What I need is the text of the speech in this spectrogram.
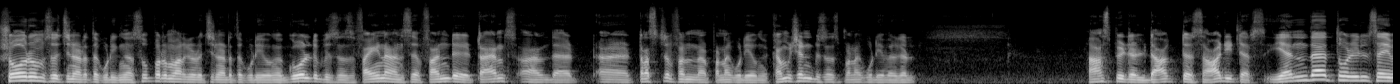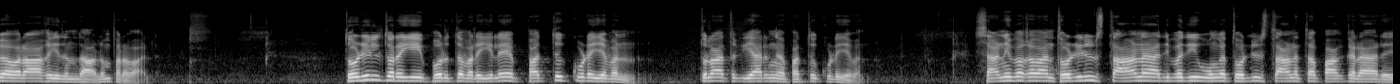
ஷோரூம்ஸ் வச்சு நடத்தக்கூடியவங்க சூப்பர் மார்க்கெட் வச்சு நடத்தக்கூடியவங்க gold business finance fund trans அந்த uh, ட்ரஸ்ட்டு ஃபண்ட் பண்ணக்கூடியவங்க கமிஷன் பிஸ்னஸ் பண்ணக்கூடியவர்கள் ஹாஸ்பிட்டல் டாக்டர்ஸ் ஆடிட்டர்ஸ் எந்த தொழில் செய்பவராக இருந்தாலும் பரவாயில்ல. தொழில்துறையை பொறுத்தவரையிலே பத்துக்குடையவன் துலாத்துக்கு யாருங்க? பத்துக்குடையவன். சனி பகவான் தொழில் ஸ்தான அதிபதி உங்கள் தொழில் ஸ்தானத்தை பார்க்குறாரு.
